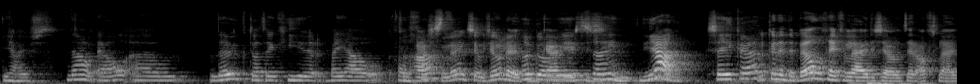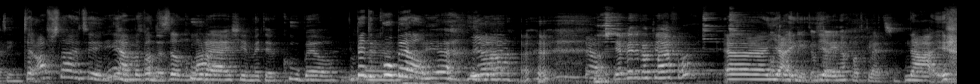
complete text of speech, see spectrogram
juist. Nou El, ehm, leuk dat ik hier bij jou Vond te het gast hartstikke leuk. Sowieso leuk om elkaar weer te zijn. zien. Ja, zeker. We kunnen de bel nog even luiden zo ter afsluiting. Ter afsluiting. Ja, maar dat is dan... courage met de koebel. Met de Eh, koebel. Ja. Ja. ja. Jij bent er al klaar voor? Of ja, ik, niet? Of wil je nog wat kletsen? Nou, ja.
